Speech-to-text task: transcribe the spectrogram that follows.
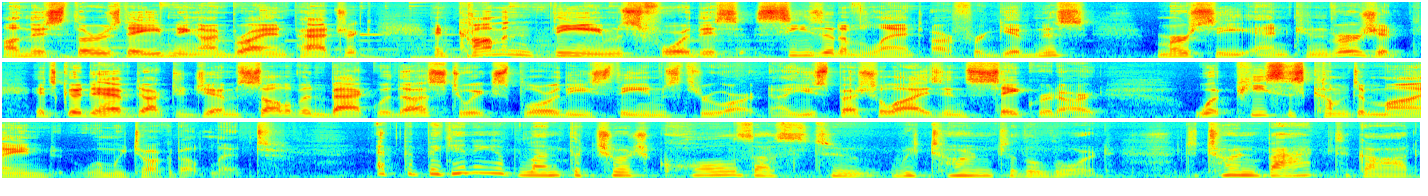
on this Thursday evening. I'm Brian Patrick, and common themes for this season of Lent are forgiveness, mercy, and conversion. It's good to have Dr. Jem Sullivan back with us to explore these themes through art. Now, you specialize in sacred art. What pieces come to mind when we talk about Lent? At the beginning of Lent, the church calls us to return to the Lord, to turn back to God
